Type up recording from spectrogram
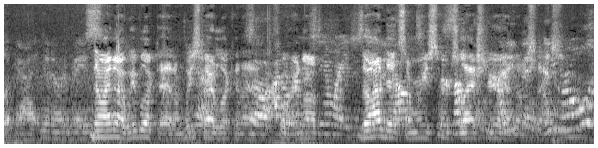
look at, you know, to base. no, I know, we've looked at them, we Yeah. started looking at So it I before, don't I know. understand why you just. Dawn can't did adopt some research last year on those anything, things. Any rule?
